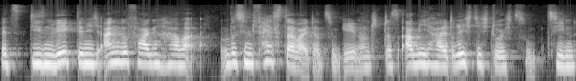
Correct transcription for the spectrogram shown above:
jetzt diesen Weg, den ich angefangen habe, ein bisschen fester weiterzugehen und das Abi halt richtig durchzuziehen.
